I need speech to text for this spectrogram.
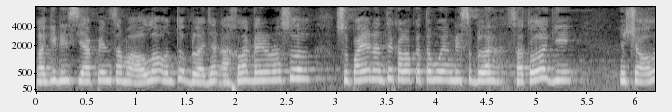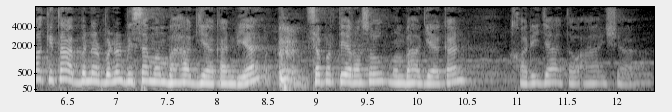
lagi disiapin sama Allah untuk belajar akhlak dari Rasul supaya nanti kalau ketemu yang di sebelah satu lagi, insya Allah kita benar-benar bisa membahagiakan dia seperti Rasul membahagiakan Khadijah atau Aisyah.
